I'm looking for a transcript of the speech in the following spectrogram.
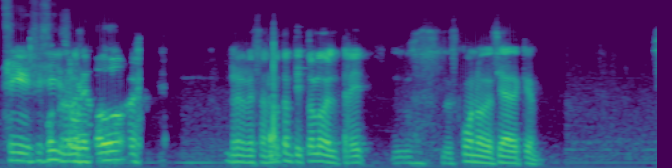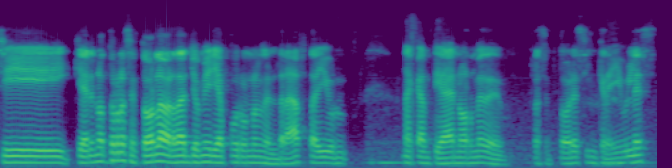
Sí, sí, sí, sobre todo, regresando tantito a lo del trade, es como nos decía, de que si quieren otro receptor, la verdad, yo me iría por uno en el draft. Hay un- una cantidad enorme de receptores increíbles.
